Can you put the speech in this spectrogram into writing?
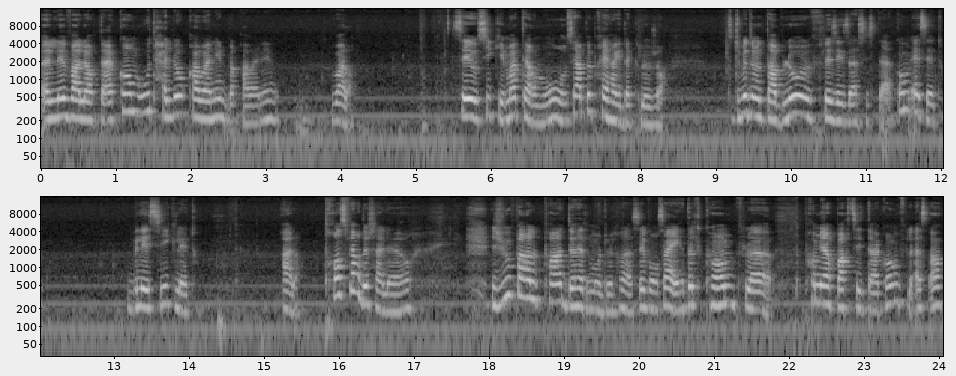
لي فالور تاعكم وتحلوا قوانين بالقوانين فوالا سي اوسي كيما تيرمو سي ا بوبري هكداك لو جون تجبد من طابلو في لي زيكزارسيس تاعكم اي سي تو بلي سيكل اي تو alors transfert de chaleur je vous parle pas de هاد الموديول خلاص سي بون صاي هدرتكم في première partie تاعكم في الاس 1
